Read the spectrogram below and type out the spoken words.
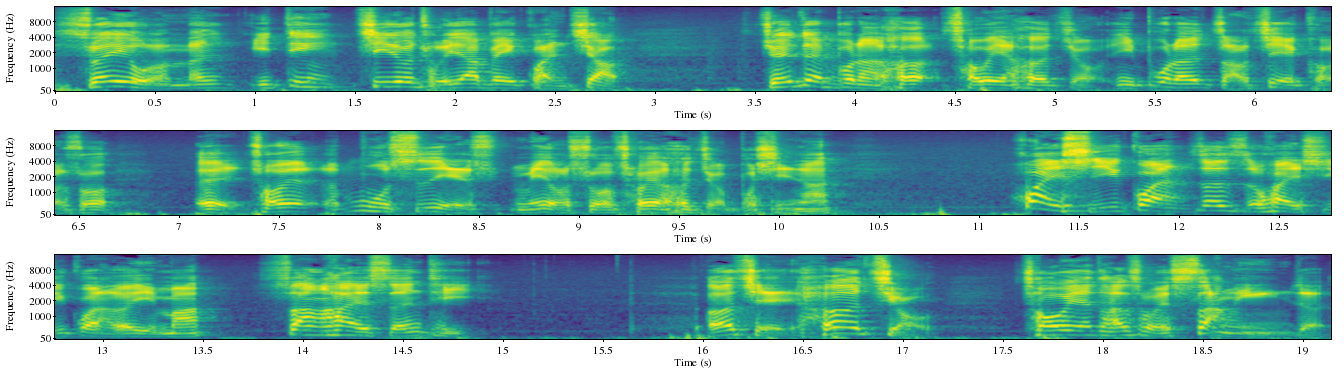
所以我们一定基督徒要被管教，绝对不能喝抽烟喝酒。你不能找借口说，呃，抽烟牧师也没有说抽烟喝酒不行啊。坏习惯真是坏习惯而已吗？伤害身体，而且喝酒。抽烟它是会上瘾的，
